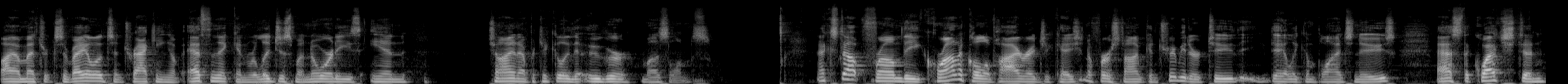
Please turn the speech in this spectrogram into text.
biometric surveillance and tracking of ethnic and religious minorities in China, particularly the Uyghur Muslims. Next up, from the Chronicle of Higher Education, a first time contributor to the Daily Compliance News, asked the question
